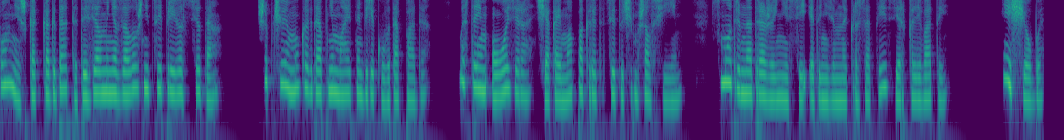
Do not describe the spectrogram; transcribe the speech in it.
Помнишь, как когда-то ты взял меня в заложницы и привез сюда? Шепчу ему, когда обнимает на берегу водопада. Мы стоим у озера, чья кайма покрыта цветучим шалфеем. Смотрим на отражение всей этой неземной красоты в зеркале воды. Еще бы.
